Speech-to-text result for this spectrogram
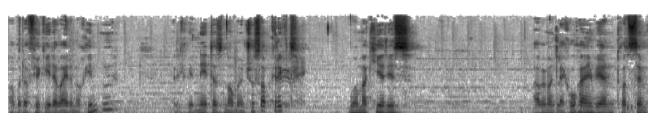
Aber dafür geht er weiter nach hinten. Ich will nicht, dass er nochmal einen Schuss abkriegt, wo er markiert ist. Aber wenn wir gleich hochheilen werden, trotzdem.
